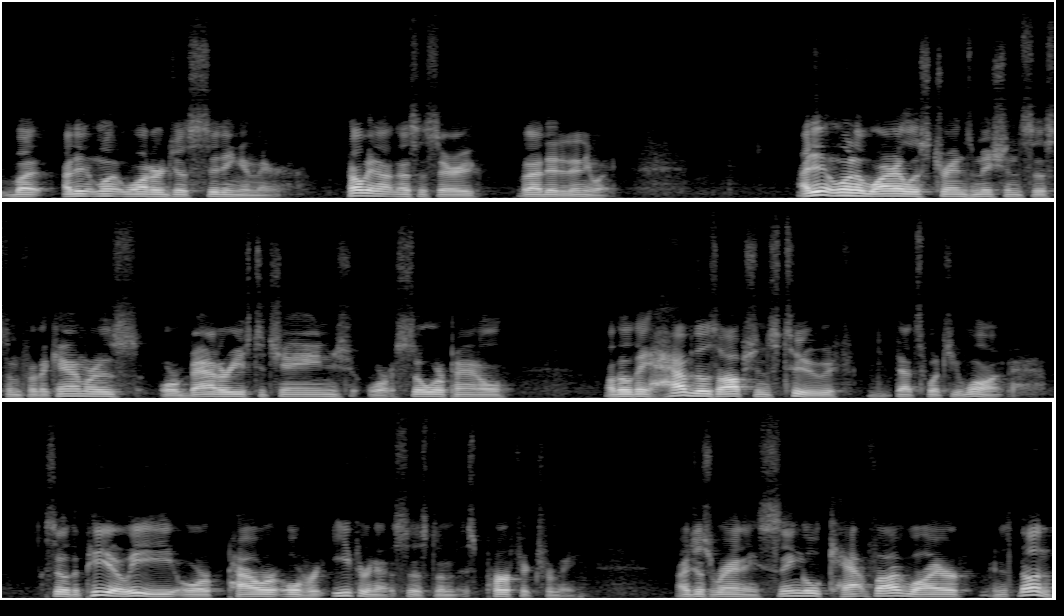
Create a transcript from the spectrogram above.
but I didn't want water just sitting in there. Probably not necessary, but I did it anyway. I didn't want a wireless transmission system for the cameras, or batteries to change, or a solar panel, although they have those options too if that's what you want. So the PoE, or Power over Ethernet system, is perfect for me. I just ran a single Cat5 wire and it's done.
